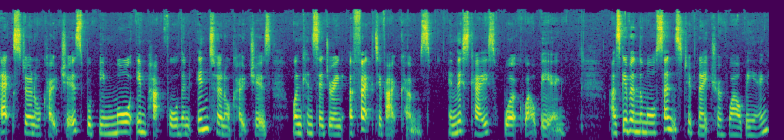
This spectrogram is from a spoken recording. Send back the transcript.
external coaches would be more impactful than internal coaches when considering affective outcomes, in this case, work well-being as given the more sensitive nature of well-being,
